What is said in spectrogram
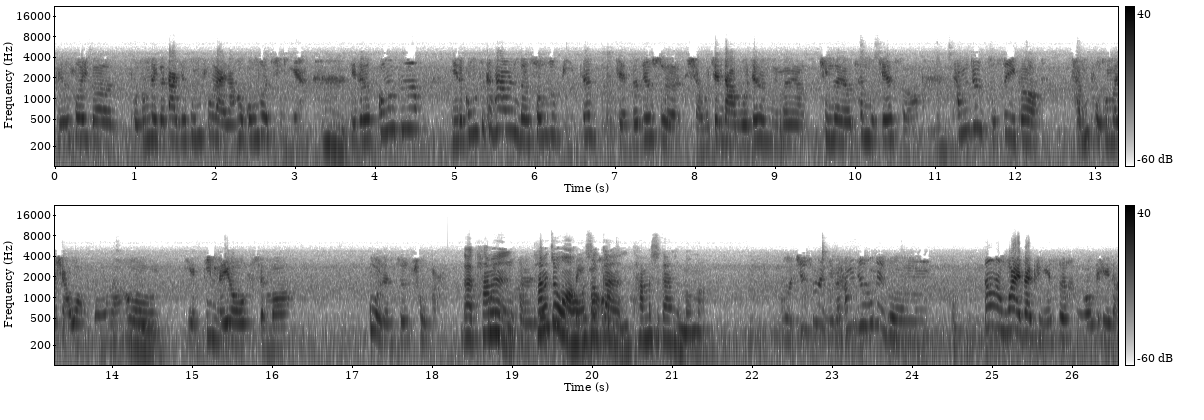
比如说一个普通的一个大学生出来，然后工作几年，嗯。你的工资你的工资跟他们的收入比，这简直就是小巫见大巫，就是你们听着就瞠目结舌。他们就只是一个很普通的小网红，然后嗯。也并没有什么过人之处吧。那他们他们这网红是干他们是干什么嘛？我接触了几个，他们就是那种，当然外在肯定是很 OK 的，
